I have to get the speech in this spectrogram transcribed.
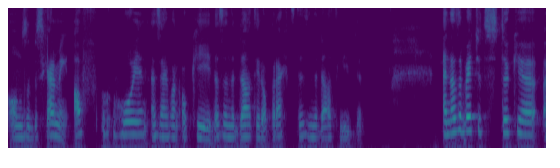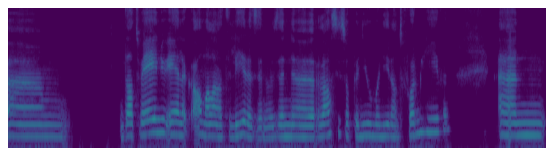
onze bescherming afgooien en zeggen van oké, dat is inderdaad hier oprecht, dat is inderdaad liefde. En dat is een beetje het stukje um, dat wij nu eigenlijk allemaal aan het leren zijn. We zijn uh, relaties op een nieuwe manier aan het vormgeven. En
